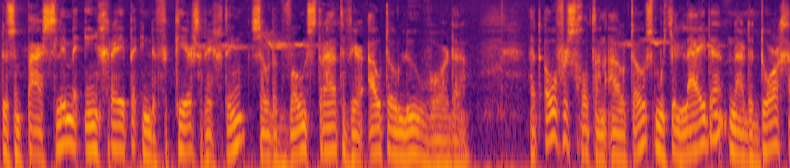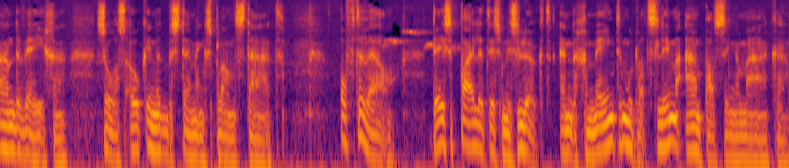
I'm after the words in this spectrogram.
dus een paar slimme ingrepen in de verkeersrichting, zodat woonstraten weer autoluw worden. Het overschot aan auto's moet je leiden naar de doorgaande wegen, zoals ook in het bestemmingsplan staat. Oftewel, deze pilot is mislukt en de gemeente moet wat slimme aanpassingen maken.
